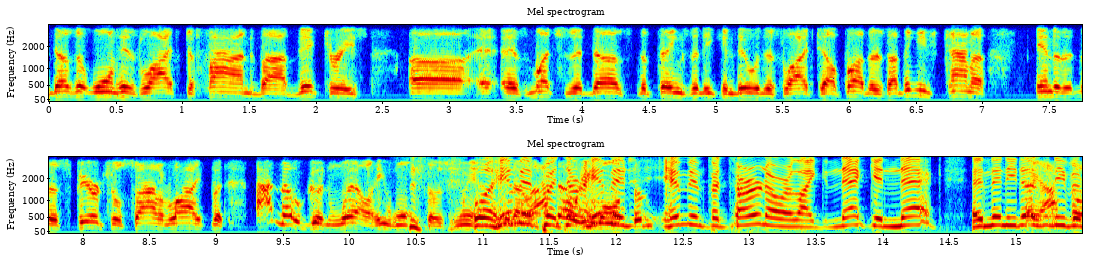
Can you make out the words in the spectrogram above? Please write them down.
doesn't want his life defined by victories uh, as much as it does the things that he can do with his life to help others. I think he's kind of into the, the spiritual side of life, but I know good and well he wants those wins. well, him you know, and Pater him and him and Paterno are like neck and neck, and then he doesn't hey, even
